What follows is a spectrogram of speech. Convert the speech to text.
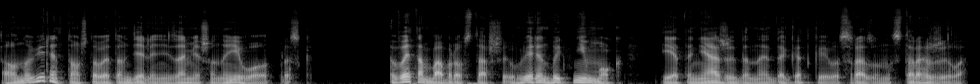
А он уверен в том, что в этом деле не замешан и его отпрыск. В этом Бобров-старший уверен быть не мог — и эта неожиданная догадка его сразу насторожила.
